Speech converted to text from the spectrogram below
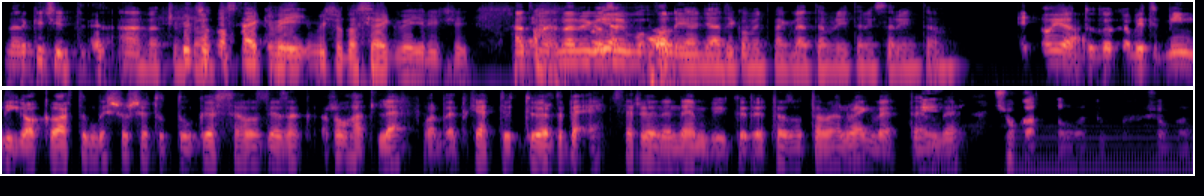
Mert kicsit elvettünk Micsoda a... szegvély, micsoda szegvély, Ricsi. Hát mert, mert még azért van ilyen játék, amit meg lehet említeni szerintem. Egy olyan ja. tudok, amit mindig akartunk, de sose tudtunk összehozni, ez a rohadt Left 4 Dead 2 tört be, egyszerűen nem működött, azóta már megvettem, de... Sokat toltuk, sokat.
